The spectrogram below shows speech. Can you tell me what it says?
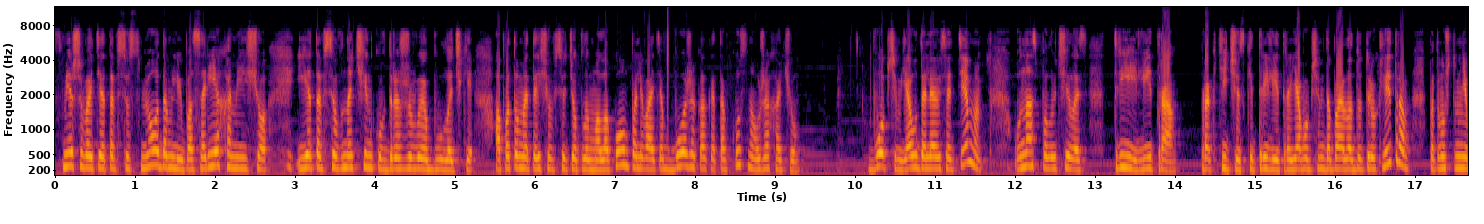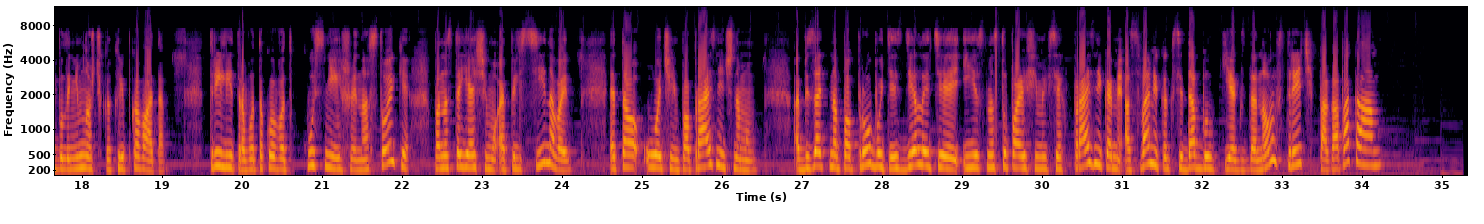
Смешивайте это все с медом, либо с орехами еще. И это все в начинку в дрожжевые булочки. А потом это еще все теплым молоком поливайте. Боже, как это вкусно, уже хочу. В общем, я удаляюсь от темы. У нас получилось 3 литра практически 3 литра. Я, в общем, добавила до 3 литров, потому что мне было немножечко крепковато. 3 литра вот такой вот вкуснейшей настойки, по-настоящему апельсиновой. Это очень по-праздничному. Обязательно попробуйте, сделайте и с наступающими всех праздниками. А с вами, как всегда, был Кекс. До новых встреч. Пока-пока.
